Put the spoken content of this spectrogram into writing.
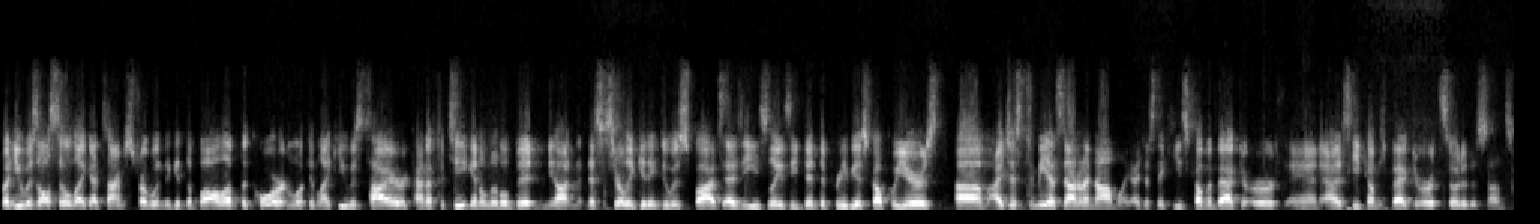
but he was also like at times struggling to get the ball up the court, looking like he was tired, kind of fatiguing a little bit, you know, not necessarily getting to his spots as easily as he did the previous couple years. Um, I just, to me, it's not an anomaly. I just think he's coming back to earth, and as he comes back to earth, so do the Suns.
